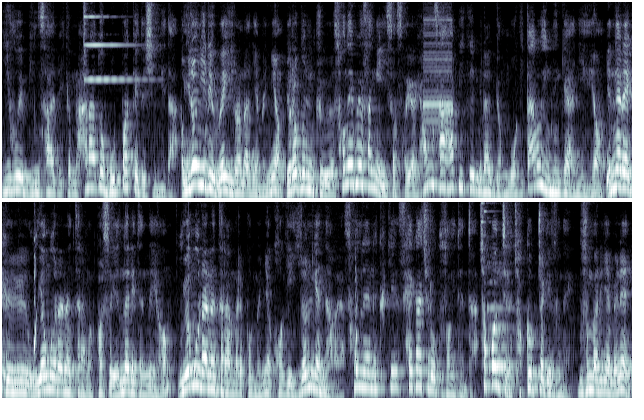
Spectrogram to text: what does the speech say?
이후에 민사 합의금을 하나도 못 받게 되십니다. 어, 이런 일이 왜 일어나냐면요 여러분 그 손해배상에 있어서요 형사 합의 금이라는 명목이 따로 있는 게 아니에요. 옛날에 그 우영우라는 드라마 벌써 옛날이 됐네요. 우영우라는 드라마를 보면요 거기에 이런 게 나와요. 손해는 크게 세 가지로 구성이 된다. 첫 번째 적극적인 손해 무슨 말이냐면은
